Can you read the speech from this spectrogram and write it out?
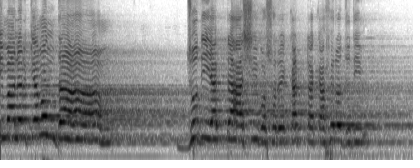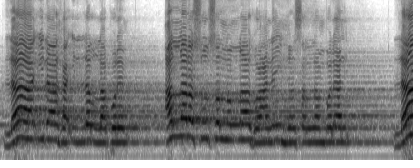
ইমানের কেমন দাম? যদি একটা আশি বছরে কাটটা কাফেরও যদি লা ইল্লাল্লাহ পড়ে, আল্লাহ রসুল সাল্লাল্লাহু আলাইহি ওয়াসাল্লাম বলেন, লা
